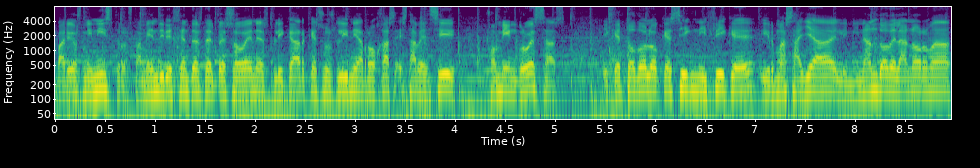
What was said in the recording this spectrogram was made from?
varios ministros, también dirigentes del PSOE, en explicar que sus líneas rojas esta vez sí son bien gruesas y que todo lo que signifique ir más allá, eliminando de la norma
